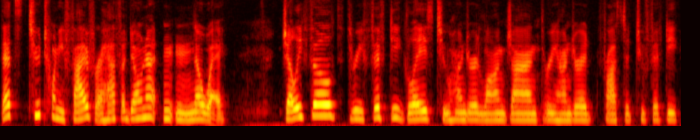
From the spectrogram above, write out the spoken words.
That's 225 for a half a donut? Mm-mm, no way. Jelly filled 350, glazed 200, long john 300, frosted 250.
